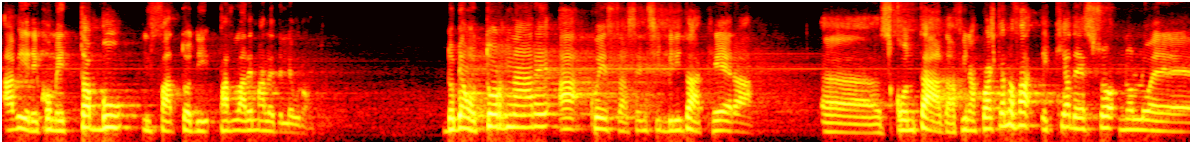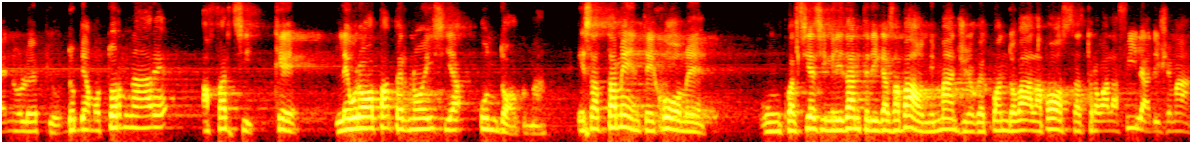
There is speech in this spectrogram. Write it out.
avere come tabù il fatto di parlare male dell'Europa. Dobbiamo tornare a questa sensibilità che era uh, scontata fino a qualche anno fa e che adesso non lo, è, non lo è più. Dobbiamo tornare a far sì che l'Europa per noi sia un dogma, esattamente come un qualsiasi militante di Casa Pound, immagino che quando va alla posta trova la fila dice ma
